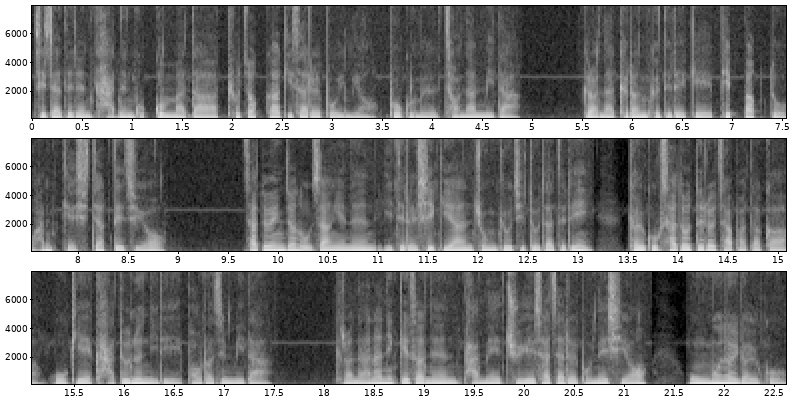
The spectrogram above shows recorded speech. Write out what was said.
제자들은 가는 곳곳마다 표적과 기사를 보이며 복음을 전합니다. 그러나 그런 그들에게 핍박도 함께 시작되지요. 사도행전 5장에는 이들을 시기한 종교 지도자들이 결국 사도들을 잡아다가 옥에 가두는 일이 벌어집니다. 그러나 하나님께서는 밤에 주의 사자를 보내시어 옥문을 열고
